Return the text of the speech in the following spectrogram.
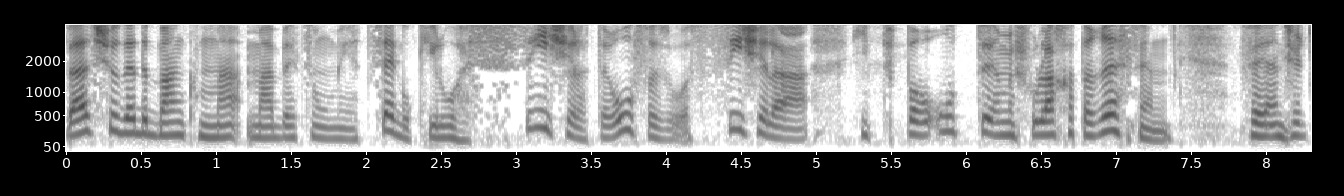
ואז שודד הבנק, מה, מה בעצם הוא מייצג? הוא כאילו השיא של הטירוף הזה, הוא השיא של ההתפרעות אה, משולחת הרסן. ואני חושבת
